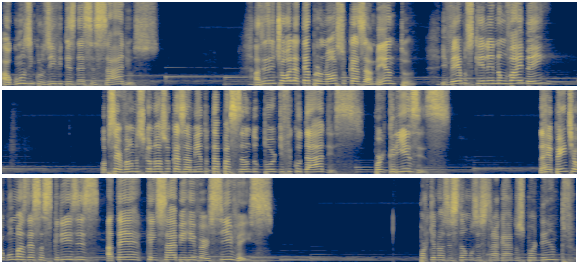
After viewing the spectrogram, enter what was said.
alguns inclusive desnecessários. Às vezes a gente olha até para o nosso casamento e vemos que ele não vai bem. Observamos que o nosso casamento está passando por dificuldades, por crises. De repente, algumas dessas crises, até quem sabe irreversíveis, porque nós estamos estragados por dentro.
